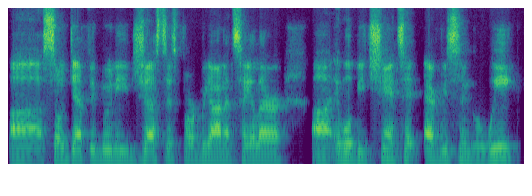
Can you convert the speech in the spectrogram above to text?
Uh, so, definitely we need justice for Breonna Taylor. Uh, it will be chanted every single week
